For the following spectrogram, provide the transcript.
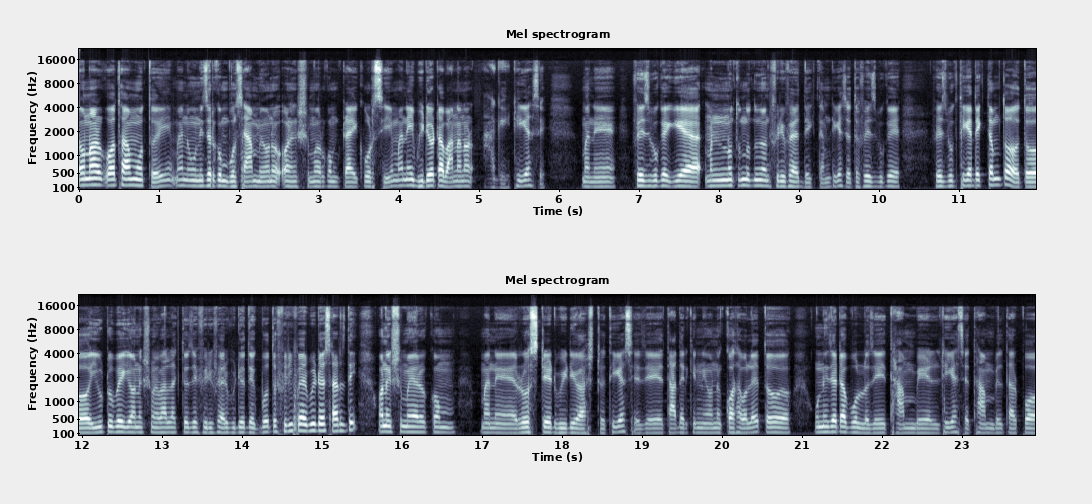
ওনার কথা মতোই মানে উনি যেরকম বলছে, আমি অনে- অনেক সময় ওরকম ট্রাই করছি মানে এই ভিডিওটা বানানোর আগে ঠিক আছে? মানে ফেসবুকে গিয়ে মানে নতুন নতুন ফ্রি ফায়ার দেখতাম, ঠিক আছে? তো ফেসবুকে ফেসবুক থেকে দেখতাম তো তো ইউটিউবে গিয়ে অনেক সময় ভালো লাগতো যে ফ্রি ফায়ার ভিডিও দেখব, তো ফ্রি ফায়ার ভিডিও সার্চ দিই, অনেক সময় এরকম মানে রোস্টেড ভিডিও আসতো, ঠিক আছে? যে তাদেরকে নিয়ে অনেক কথা বলে। তো উনি যেটা বলল যে, এই থামবেল ঠিক আছে? থামবেল তারপর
